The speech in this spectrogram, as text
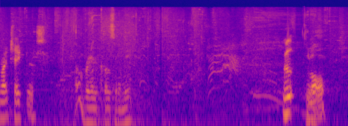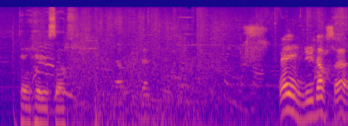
might take this. Don't bring her closer to me. Lol. Getting hear yourself. Dang, dude, that was sad.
